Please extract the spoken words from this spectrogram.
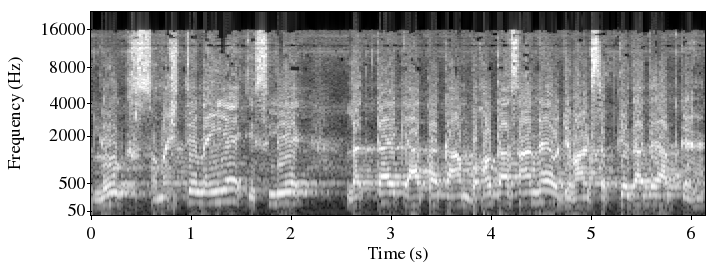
लोग समझते नहीं है, इसलिए लगता है कि आपका काम बहुत आसान है और डिमांड सबके ज़्यादा आपके हैं।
